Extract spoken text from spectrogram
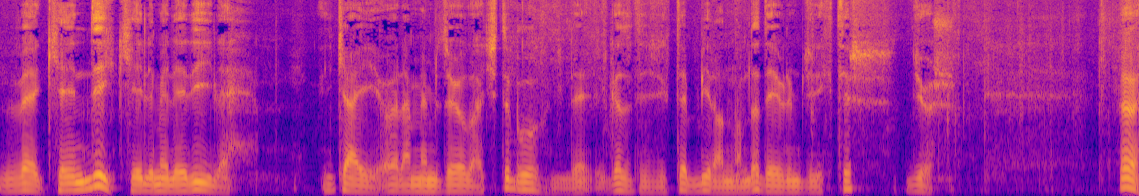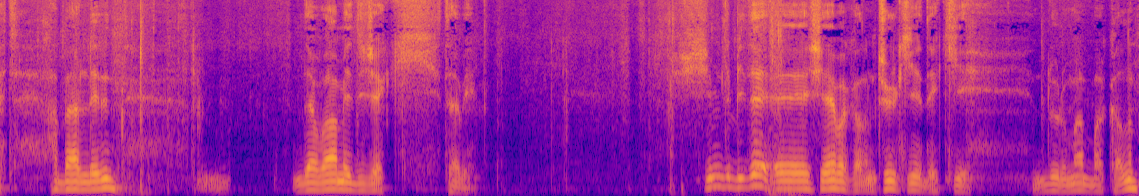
ve kendi kelimeleriyle hikayeyi öğrenmemize yol açtı. Bu de, gazetecilikte bir anlamda devrimciliktir diyor. Evet, haberlerin devam edecek tabi. Şimdi bir de e, şeye bakalım, Türkiye'deki duruma bakalım.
